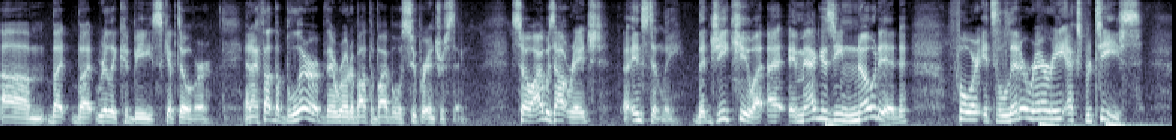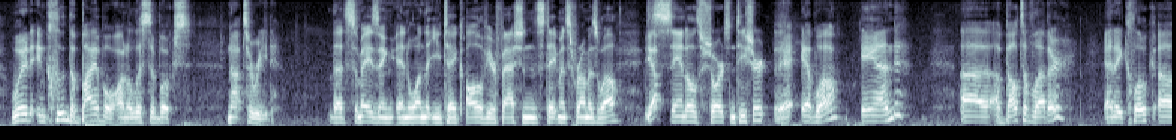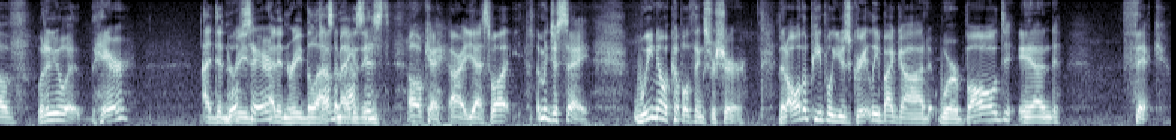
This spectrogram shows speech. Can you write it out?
um, but but really could be skipped over. And I thought the blurb they wrote about the Bible was super interesting. So I was outraged uh, instantly that GQ, a, a, magazine noted for its literary expertise, would include the Bible on a list of books not to read. That's amazing, and one that you take all of your fashion statements from as well. Yep. Sandals, shorts, and t-shirt. Eh, eh, well, and uh, a belt of leather and a cloak of what do you hair? I didn't Wolf's read. hair? I didn't read the last the magazine. Baptist? Oh, okay. All right. Yes. Well, let me just say, we know a couple of things for sure. That all the people used greatly by God were bald and thick.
